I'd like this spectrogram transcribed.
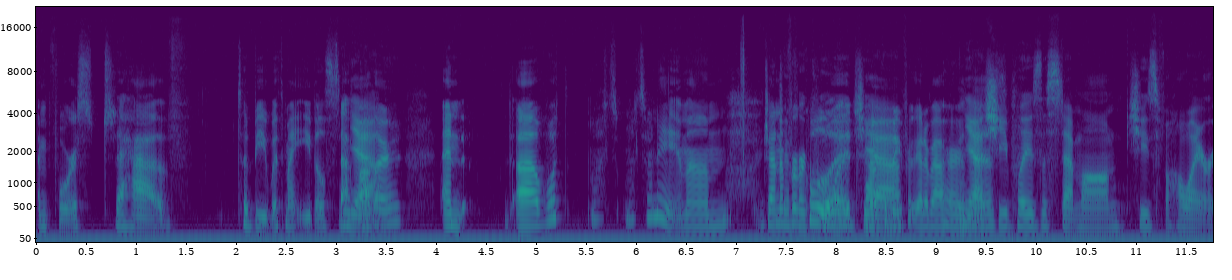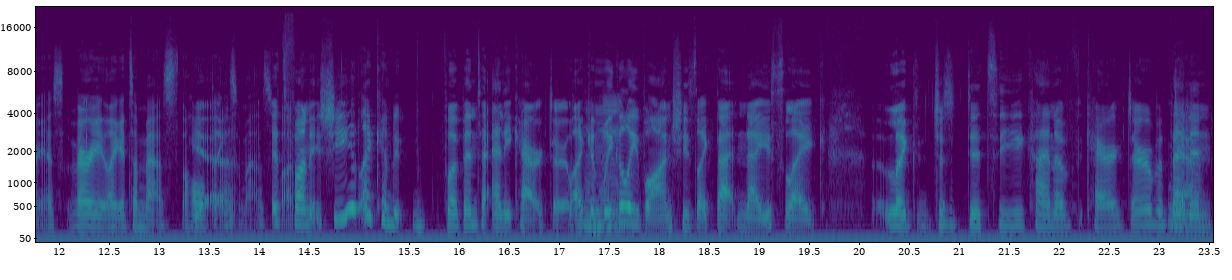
I'm forced to have to be with my evil stepmother, and uh, what what's what's her name? Um, Jennifer, Jennifer Coolidge. Coolidge, How yeah. could we forget about her? In yeah, this? she plays the stepmom. She's hilarious. Very like it's a mess. The whole Yeah. thing's a mess. It's but- funny. She like can flip into any character. Like in Mhm. Legally Blonde, she's like that nice, like, like just ditzy kind of character. But then Yeah. in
